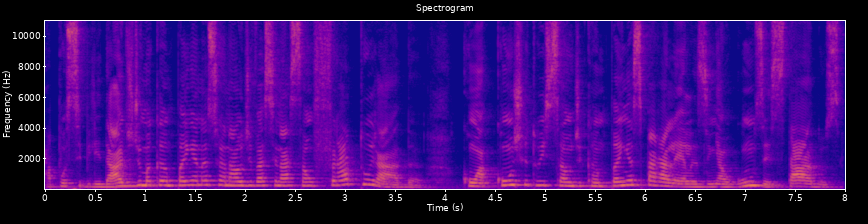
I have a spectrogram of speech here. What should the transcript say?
a possibilidade de uma campanha nacional de vacinação fraturada, com a constituição de campanhas paralelas em alguns estados,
